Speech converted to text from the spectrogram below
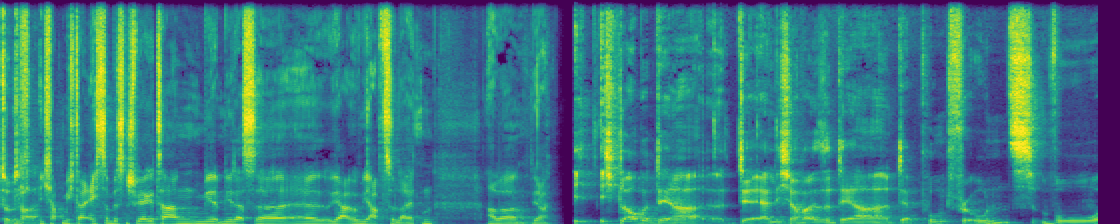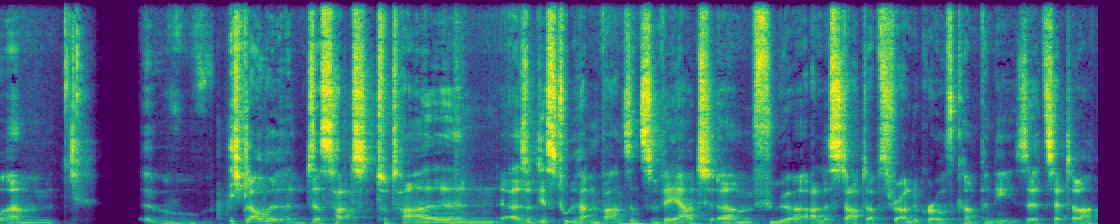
Total. ich, ich habe mich da echt so ein bisschen schwer getan, mir, mir das äh, äh, ja irgendwie abzuleiten. Aber ja. Ich, ich, glaube, der, der ehrlicherweise der, der Punkt für uns, wo ähm, ich glaube, das hat total, also das Tool hat einen Wahnsinnswert ähm, für alle Startups, für alle Growth Companies etc.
